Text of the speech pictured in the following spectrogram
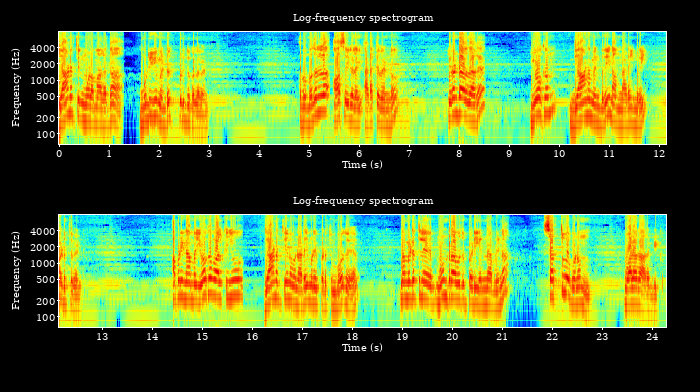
தியானத்தின் மூலமாக தான் முடியும் என்று புரிந்து கொள்ள வேண்டும். அப்போ முதல்ல ஆசைகளை அடக்க வேண்டும். இரண்டாவதாக யோகம் தியானம் என்பதை நாம் நடைமுறைப்படுத்த வேண்டும். அப்படி நாம் யோக வாழ்க்கையும் தியானத்தையும் நம்ம நடைமுறைப்படுத்தும் போது நம்ம இடத்துல மூன்றாவது படி என்ன அப்படின்னா சத்துவ குணம் வளர ஆரம்பிக்கும்.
